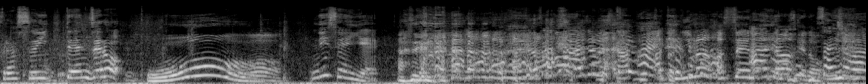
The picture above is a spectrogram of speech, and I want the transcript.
プラス1.0おおに1000円。大丈夫ですかはいあと2万8000円残ってますけど最初は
